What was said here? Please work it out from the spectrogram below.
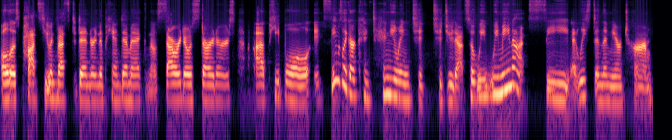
All those pots you invested in during the pandemic and those sourdough starters, uh, people, it seems like are continuing to to do that. So we we may not see, at least in the near term,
